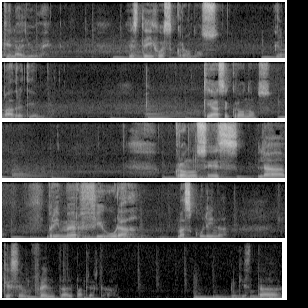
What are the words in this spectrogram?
que la ayude. Este hijo es Cronos, el Padre Tiempo. ¿Qué hace Cronos? Cronos es la primer figura masculina que se enfrenta al patriarcado, que está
